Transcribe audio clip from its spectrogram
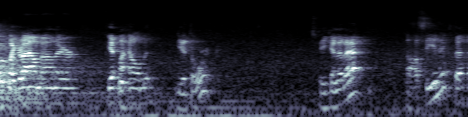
Put my ground on there, get my helmet, get to work. Speaking of that, I'll see you next time.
